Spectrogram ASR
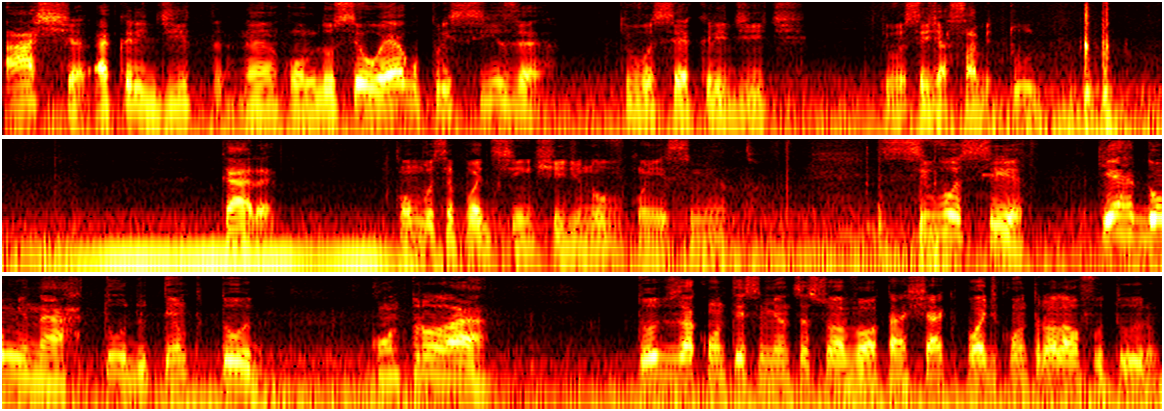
acha, acredita, né, quando o seu ego precisa que você acredite que você já sabe tudo, cara, como você pode se encher de novo conhecimento? Se você quer dominar tudo o tempo todo, controlar todos os acontecimentos à sua volta, achar que pode controlar o futuro,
